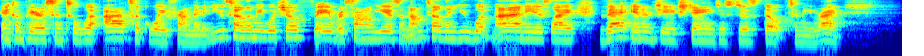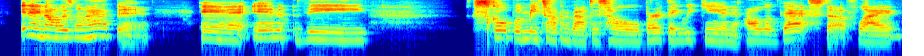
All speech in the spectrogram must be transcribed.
in comparison to what I took away from it. And you telling me what your favorite song is, and I'm telling you what mine is. Like, that energy exchange is just dope to me, right? It ain't always gonna happen. And in the scope of me talking about this whole birthday weekend and all of that stuff, like,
